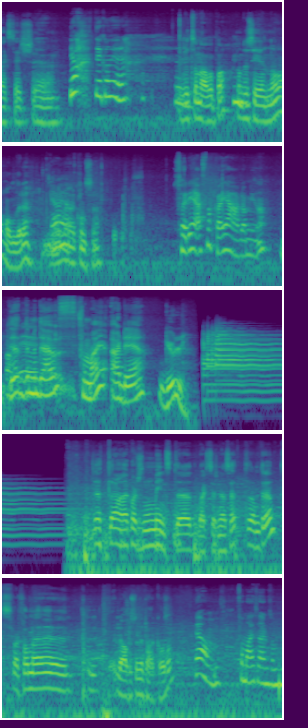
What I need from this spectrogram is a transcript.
backstage eh, Ja, det kan du gjøre. litt sånn av og på? Kan du si 'nå holder det'? Nå Ja, må jeg konse. Sorry, jeg snakka jævla mye nå. Det, det, men det er for meg er det gull. Dette er kanskje den minste backstagen jeg har sett, omtrent. I hvert fall med lavest under taket og sånn. Ja, for meg så er den liksom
